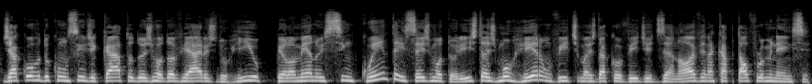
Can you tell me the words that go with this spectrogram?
De acordo com o Sindicato dos Rodoviários do Rio, pelo menos 56 motoristas morreram vítimas da Covid-19 na capital fluminense.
